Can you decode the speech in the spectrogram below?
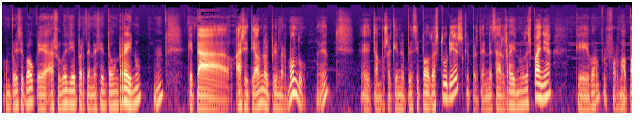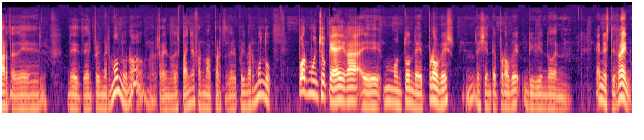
un principado que a su vez es perteneciente a un reino que está asitiado en el primer mundo. ¿eh? Eh, estamos aquí en el Principado de Asturias, que pertenece al Reino de España, que bueno pues forma parte del, del primer mundo, ¿no? El Reino de España forma parte del primer mundo. Por mucho que haya eh, un montón de probes, de gente prove viviendo en, en este reino.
